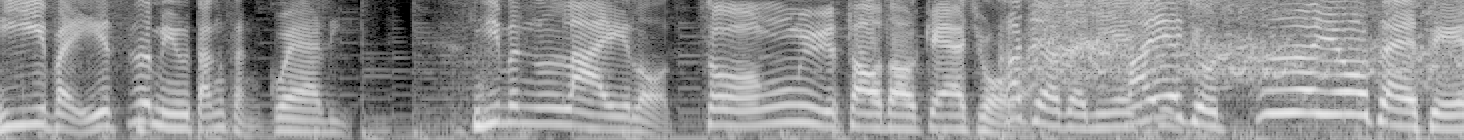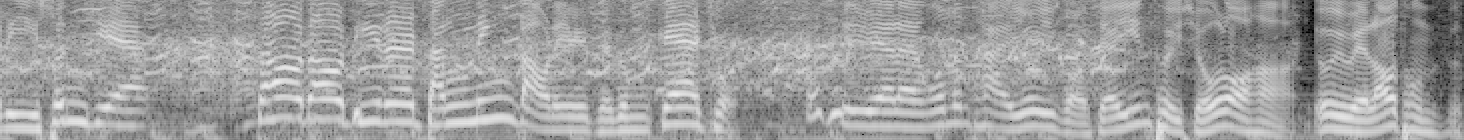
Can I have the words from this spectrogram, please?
一辈子没有当上管理。你们来了，终于找到感觉了，他就要在年，他也就只有在这里一瞬间找到滴点儿当领导的这种感觉。我记得原来我们台有一个，现在已经退休了哈，有一位老同志，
